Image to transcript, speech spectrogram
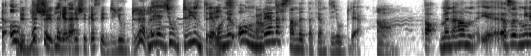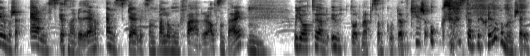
Jag ångrar det, typ lite. det sjukaste är, du gjorde det eller? Nej, jag gjorde det ju inte det. Och nu ångrar jag nästan lite att jag inte gjorde det. Ja. Ja, men han, alltså min lillebrorsa älskar såna här grejer. Han älskar liksom ballongfärder och allt sånt där. Mm. Och jag tar ju aldrig ut då de här presentkorten. Det kanske också är en strategi av honom i sig.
